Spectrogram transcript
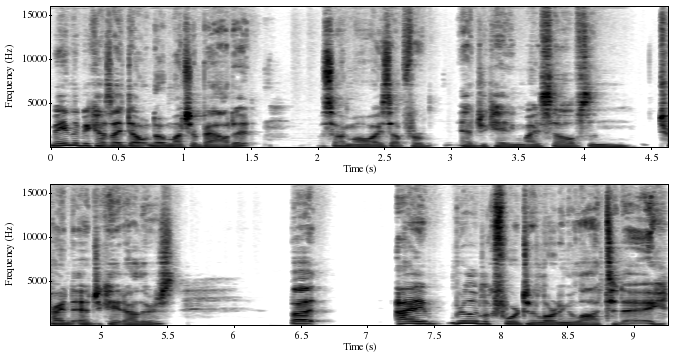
mainly because I don't know much about it. So I'm always up for educating myself and trying to educate others. But I really look forward to learning a lot today.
